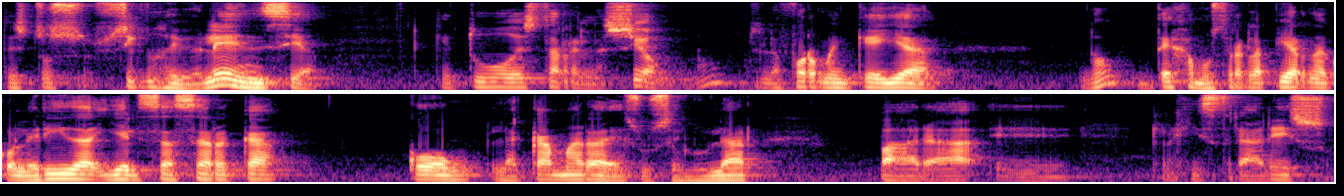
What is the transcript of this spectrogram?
de estos signos de violencia que tuvo esta relación, la forma en que ella ¿no? deja mostrar la pierna con la herida y él se acerca con la cámara de su celular para eh, registrar eso.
